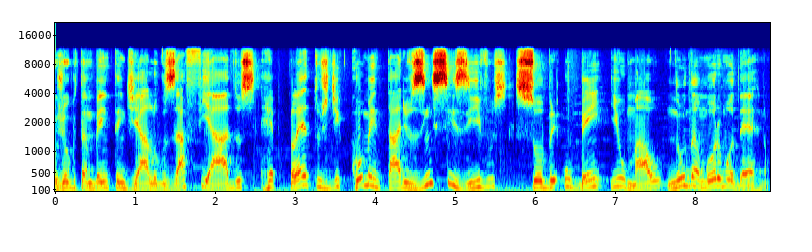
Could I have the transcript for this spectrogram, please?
O jogo também tem diálogos afiados, repletos de comentários incisivos sobre o bem e o mal no namoro moderno.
